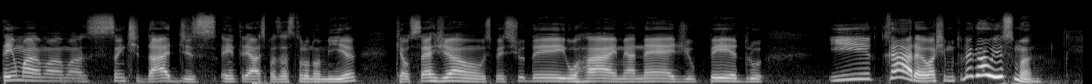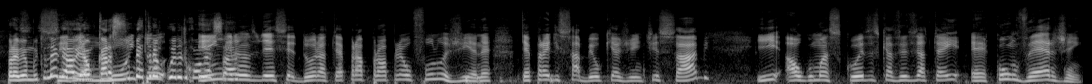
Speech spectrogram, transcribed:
tem uma, uma, umas santidades, entre aspas, astronomia, que é o Sergião, o Space Today, o Jaime, a Ned, o Pedro. E, cara, eu achei muito legal isso, mano. Pra mim é muito legal. Seria E é um cara super tranquilo de conversar. engrandecedor até para a própria ufologia, né? Até para ele saber o que a gente sabe e algumas coisas que às vezes até é, convergem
